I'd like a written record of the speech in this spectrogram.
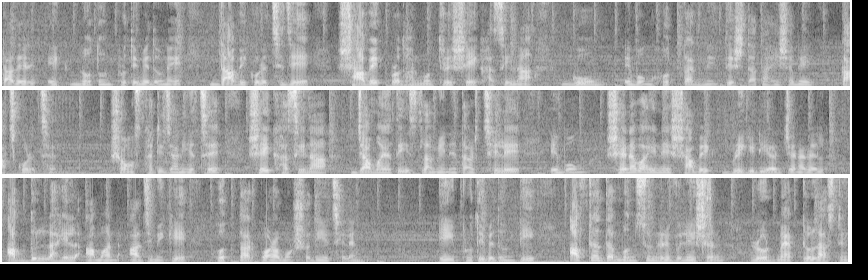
তাদের এক নতুন প্রতিবেদনে দাবি করেছে যে, সাবেক প্রধানমন্ত্রী শেখ হাসিনা গুম এবং হত্যার নির্দেশদাতা হিসেবে কাজ করেছেন। সংস্থাটি জানিয়েছে, শেখ হাসিনা জামায়াতে ইসলামী নেতার ছেলে এবং সেনাবাহিনীর সাবেক ব্রিগেডিয়ার জেনারেল আবদুল্লাহিল আমান আজমিকে হত্যার পরামর্শ দিয়েছিলেন। এই প্রতিবেদনটি after the monsoon revolution road map to lasting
